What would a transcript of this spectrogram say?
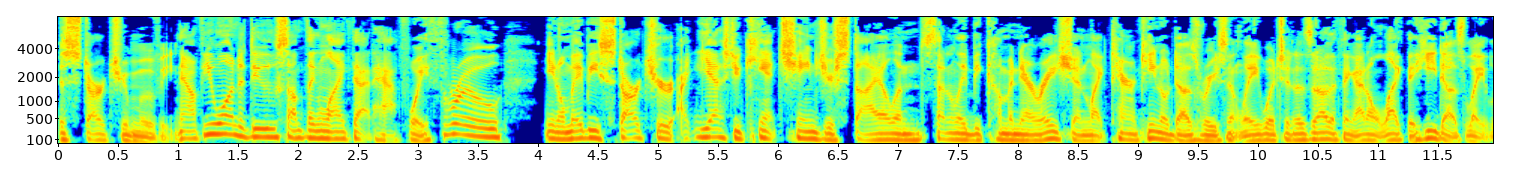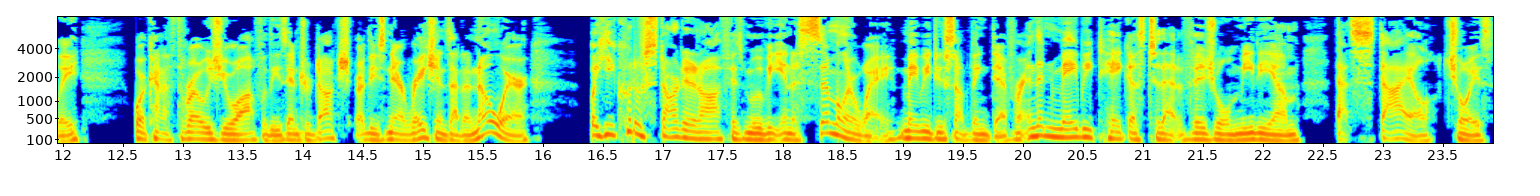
to start your movie. Now, if you want to do something like that halfway through, you know, maybe start your, yes, you can't change your style and suddenly become a narration like Tarantino does recently, which is another thing I don't like that he does lately, where it kind of throws you off with these introduction or these narrations out of nowhere. But he could have started off his movie in a similar way, maybe do something different, and then maybe take us to that visual medium, that style choice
